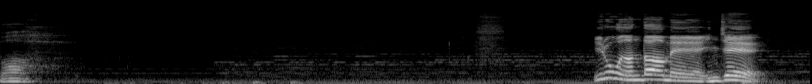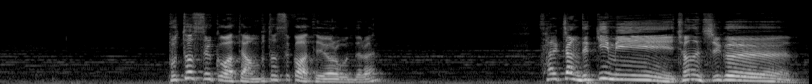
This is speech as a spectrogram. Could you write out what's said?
와. 이러고 난 다음에 이제 붙었을 것 같아 안 붙었을 것 같아요 여러분들은? 살짝 느낌이 저는 지금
